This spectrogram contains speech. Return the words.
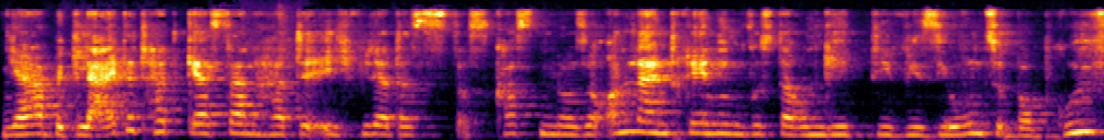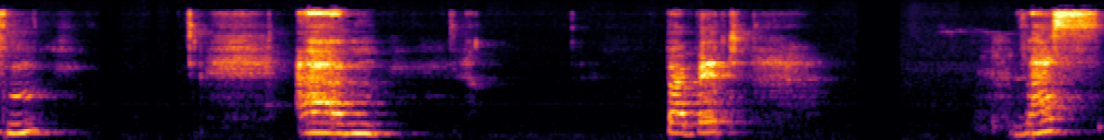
ja, begleitet hat. Gestern hatte ich wieder das, das kostenlose Online-Training, wo es darum geht, die Vision zu überprüfen. Ähm, Babette, was,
